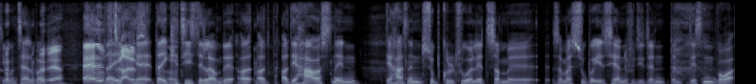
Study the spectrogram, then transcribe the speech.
Simon Talbot. ja, alle der, de ikke kan, der ikke kan tige stille om det. Og, og, og det har også sådan en... det har sådan en subkultur lidt, som, øh, som er super irriterende, fordi den, den, det er sådan, hvor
